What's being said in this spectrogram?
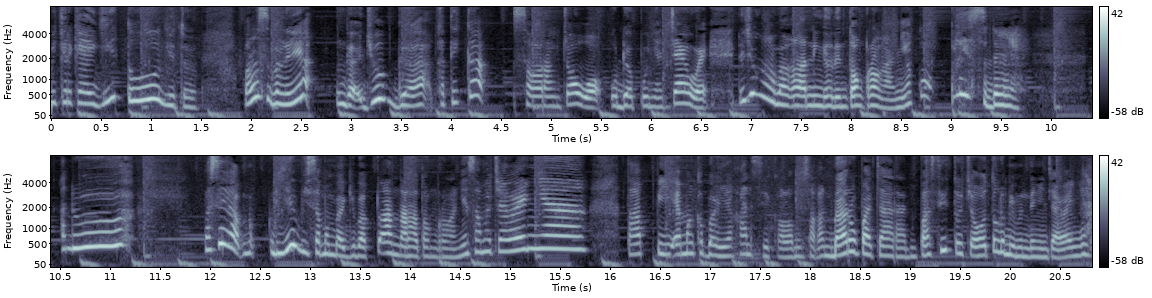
mikir kayak gitu gitu. Padahal sebenarnya nggak juga. Ketika seorang cowok udah punya cewek dia juga gak bakalan ninggalin tongkrongannya kok. Please deh. Aduh pasti ya dia bisa membagi waktu antara tongkrongannya sama ceweknya. Tapi emang kebanyakan sih kalau misalkan baru pacaran pasti tuh cowok tuh lebih pentingin ceweknya.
